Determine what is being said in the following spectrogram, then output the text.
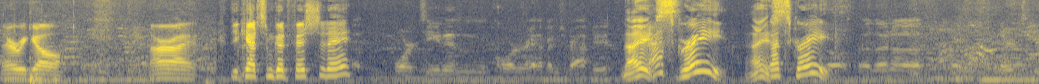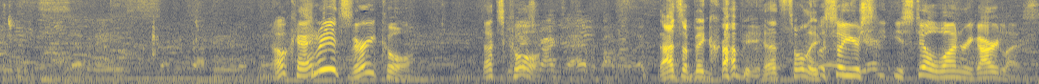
There we go. All right. Did you catch some good fish today? 14 and a quarter half inch crappie, Nice. That's great. Nice. That's great. and then uh, 13 and 7 eighths, 7 crappie. Okay. Sweet. Very cool. That's cool. I ever my life. That's a big crappie. That's totally. So you're you still won regardless.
